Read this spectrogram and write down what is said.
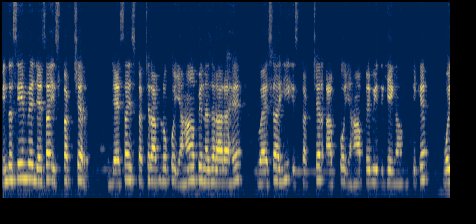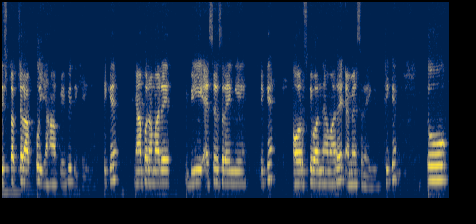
इन द सेम वे जैसा स्ट्रक्चर जैसा स्ट्रक्चर आप लोग को यहाँ पे नज़र आ रहा है, वैसा ही स्ट्रक्चर आपको यहाँ पे भी दिखेगा, ठीक है? वो स्ट्रक्चर आपको यहाँ पे भी दिखेगा, ठीक है? यहाँ पर हमारे बी एस एस रहेंगे, ठीक है? और उसके बाद में हमारे एम एस रहेंगे, ठीक है? तो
